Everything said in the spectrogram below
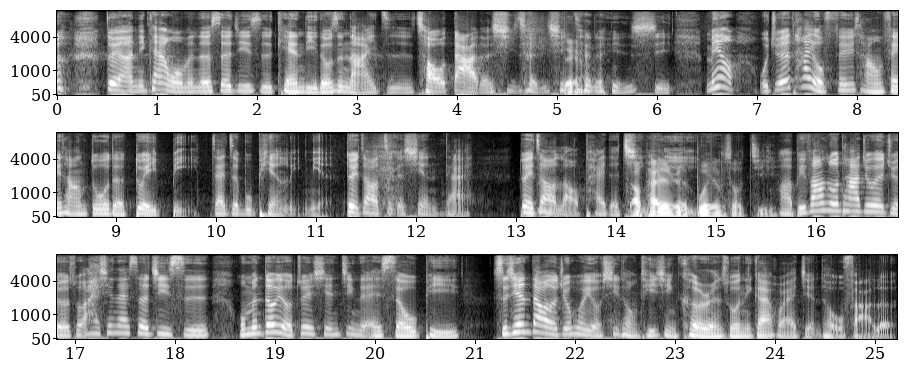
对啊，你看我们的设计师 Candy 都是拿一支超大的吸尘器在那边洗。啊、没有，我觉得他有非常非常多的对比，在这部片里面对照这个现代，对照老派的、嗯。老派的人不会用手机。啊，比方说他就会觉得说，哎，现在设计师我们都有最先进的 SOP，时间到了就会有系统提醒客人说你该回来剪头发了。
